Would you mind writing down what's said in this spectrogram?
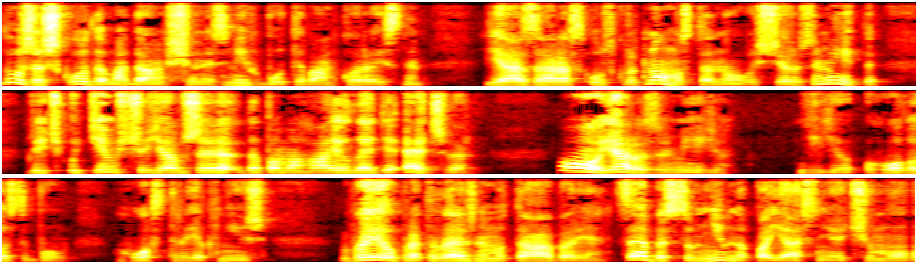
Дуже шкода, мадам, що не зміг бути вам корисним. Я зараз у скрутному становищі, розумієте? Річ у тім, що я вже допомагаю леді Еджвер. О, я розумію. Її голос був гострий, як ніж. Ви у протилежному таборі. Це безсумнівно пояснює, чому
